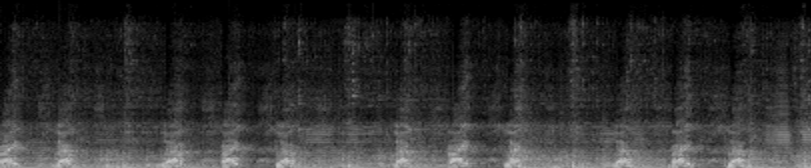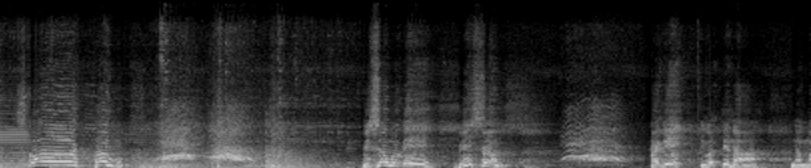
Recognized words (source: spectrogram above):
Right left, right, left, left, right, left, left, right, right left start ವಿಶ್ರಮಕ್ಕೆ ವಿಶ್ರಮ್ ಹಾಗೆ ಇವತ್ತಿನ ನಮ್ಮ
